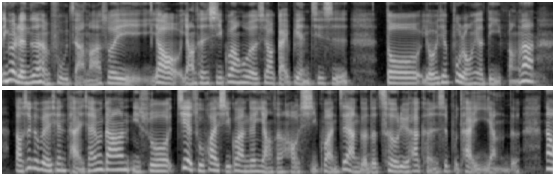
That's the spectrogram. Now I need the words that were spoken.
因为人真的很复杂嘛，所以要养成习惯或者是要改变，其实都有一些不容易的地方。那老师可不可以先谈一下？因为刚刚你说戒除坏习惯跟养成好习惯这两个的策略，它可能是不太一样的。那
